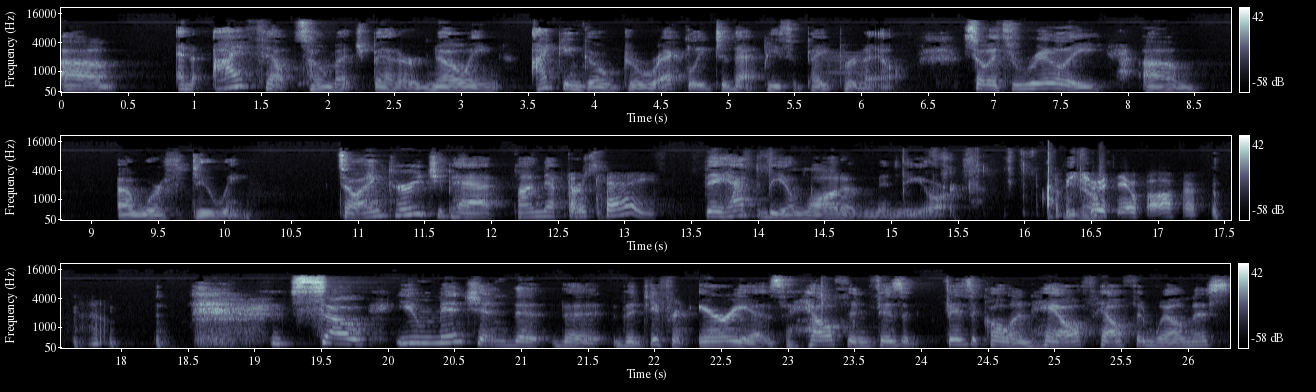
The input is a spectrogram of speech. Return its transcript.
um, and I felt so much better knowing I can go directly to that piece of paper now. So it's really um, uh, worth doing. So I encourage you, Pat, find that person. Okay. They have to be a lot of them in New York. I'm You know? sure there are. So you mentioned the the the different areas, health and phys- physical and health, health and wellness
